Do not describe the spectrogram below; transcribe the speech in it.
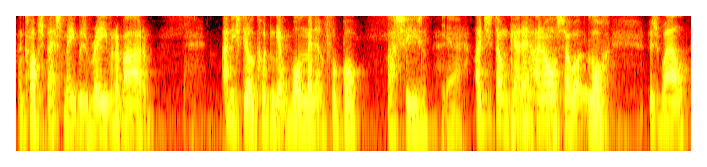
and Klopp's best mate was raving about him, and he still couldn't get one minute of football last season. Yeah. I just don't get it. And also, look, as well,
